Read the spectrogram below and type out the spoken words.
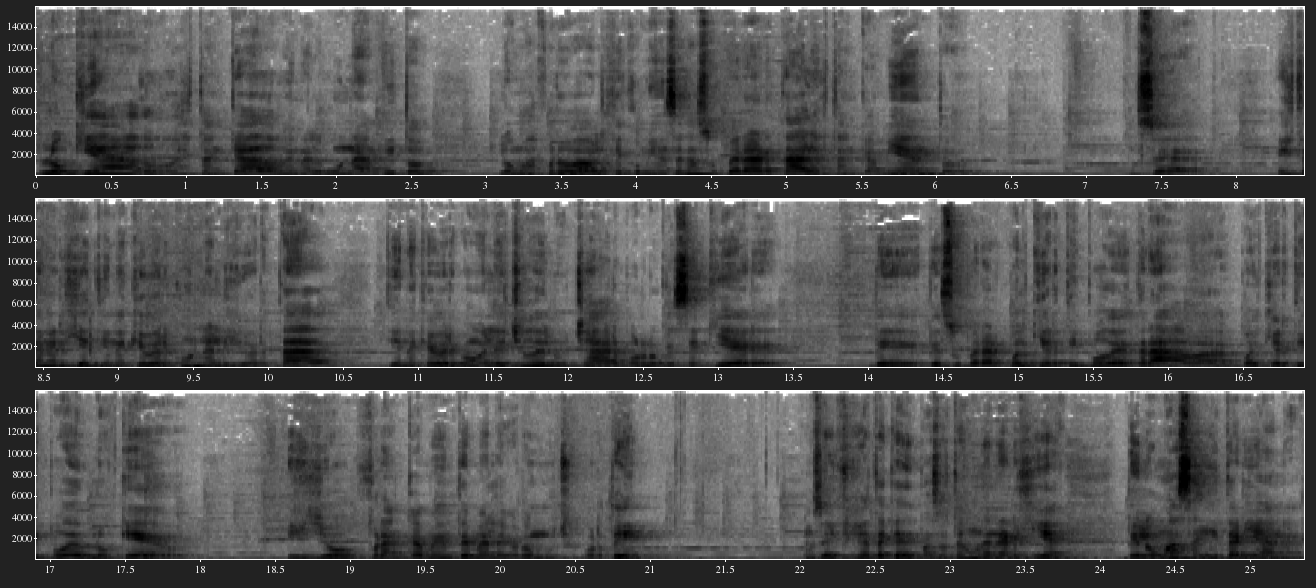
bloqueados o estancados en algún ámbito, lo más probable es que comiencen a superar tal estancamiento. O sea, esta energía tiene que ver con la libertad, tiene que ver con el hecho de luchar por lo que se quiere, de, de superar cualquier tipo de traba, cualquier tipo de bloqueo. Y yo francamente me alegro mucho por ti. O sea, y fíjate que de paso esta es una energía de lo más sagitariana.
